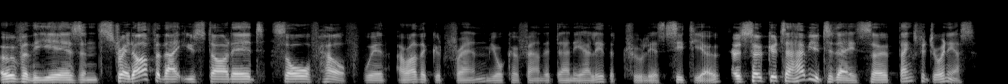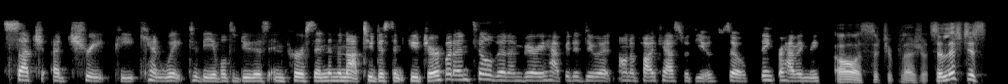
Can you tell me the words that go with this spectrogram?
over the years. And straight after that, you started Solv Health with our other good friend, your co-founder, Daniele, the Trulia CTO. So it's so good to have you today. So thanks for joining us. Such a treat, Pete. Can't wait to be able to do this in person in the not too distant future. But until then, I'm very happy to do it on a podcast with you. So thanks for having me. Oh, it's such a pleasure. So let's just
